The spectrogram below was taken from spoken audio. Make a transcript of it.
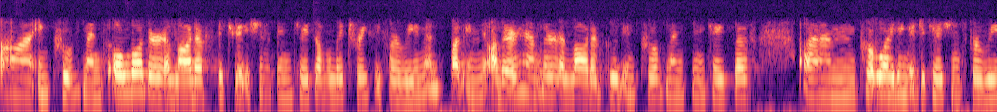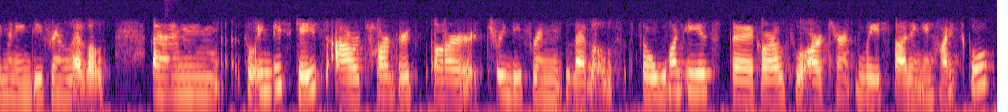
uh, improvements, although there are a lot of situations in case of literacy for women, but in the other hand, there are a lot of good improvements in case of um, providing educations for women in different levels. Um, so in this case, our targets are three different levels. So one is the girls who are currently studying in high school,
